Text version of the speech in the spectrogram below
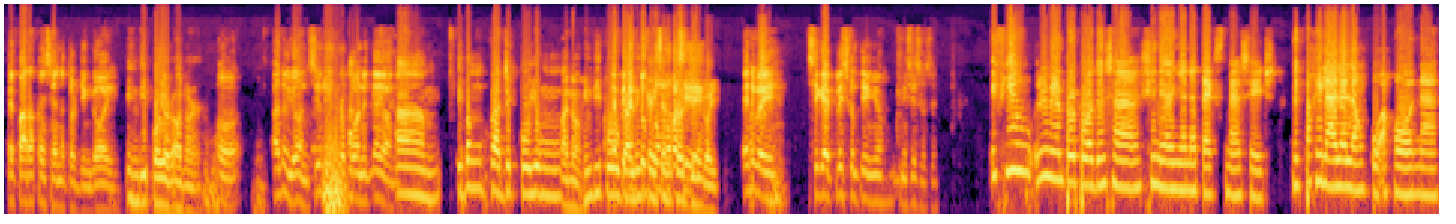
eh para kay Senator Jinggoy. hindi po, Your Honor. O, ano yun? Sino yung proponent ngayon? Um, ibang project po yung ano, hindi po Eh, galing kay Senator kasi eh. Jinggoy. Anyway, sige, please continue, Mrs. Jose. If you remember po dun sa shinare niya na text message, nagpakilala lang po ako na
